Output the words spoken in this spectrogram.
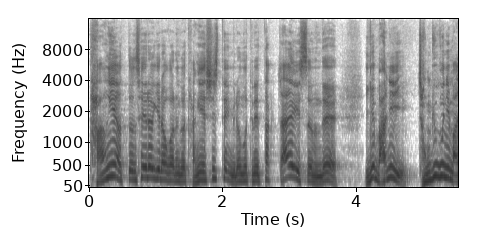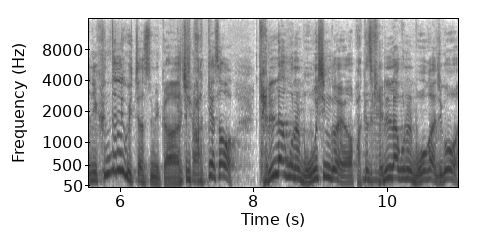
당의 어떤 세력이라고 하는 것, 당의 시스템 이런 것들이 딱 짜여 있었는데 이게 많이 정규군이 많이 흔들리고 있지 않습니까? 지금 그렇죠. 밖에서 게릴라군을 모으신 거예요. 음. 밖에서 게릴라군을 모아가지고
